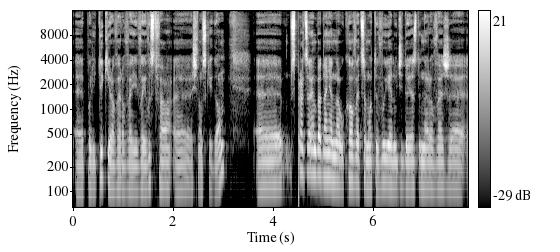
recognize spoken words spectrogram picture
e, polityki rowerowej województwa śląskiego, sprawdzałem badania naukowe, co motywuje ludzi do jazdy na rowerze,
